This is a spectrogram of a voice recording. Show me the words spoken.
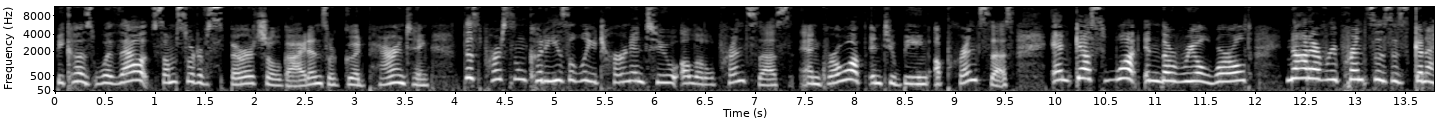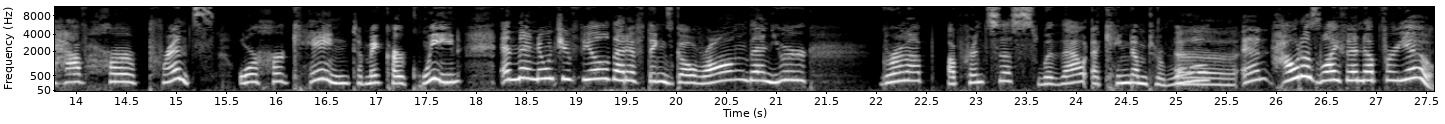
Because without some sort of spiritual guidance or good parenting, this person could easily turn into a little princess and grow up into being a princess. And guess what? In the real world, not every princess is gonna have her prince or her king to make her queen. And then don't you feel that if things go wrong, then you're grown up a princess without a kingdom to rule? Uh, and How does life end up for you?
